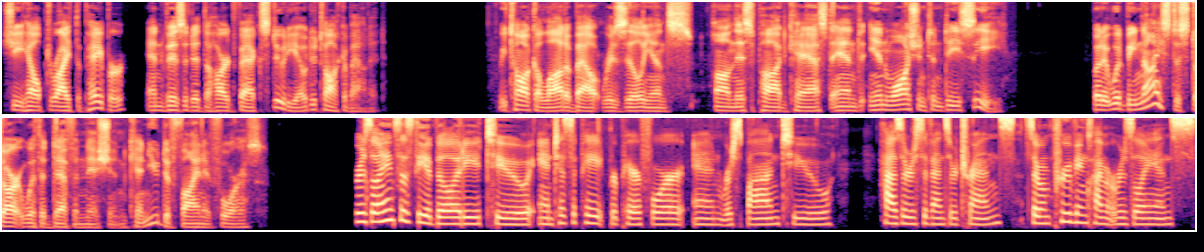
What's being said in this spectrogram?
She helped write the paper and visited the Hard Facts studio to talk about it. We talk a lot about resilience on this podcast and in Washington, D.C., but it would be nice to start with a definition. Can you define it for us? Resilience is the ability to anticipate, prepare for, and respond to hazardous events or trends. So, improving climate resilience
